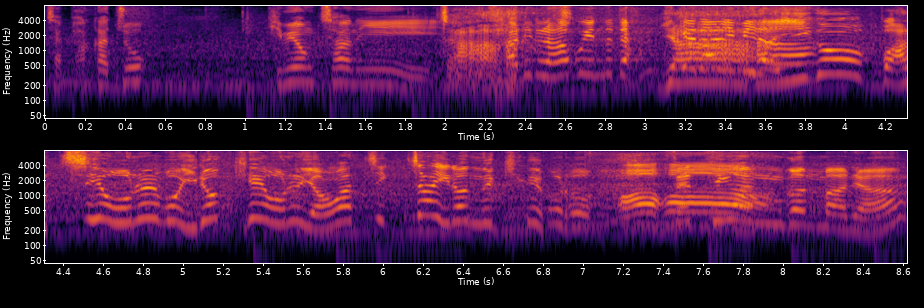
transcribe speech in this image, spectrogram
자 바깥쪽 김영찬이 자. 자리를 하고 있는데 함께 달립니다. 이거 마치 오늘 뭐 이렇게 오늘 영화 찍자 이런 느낌으로 어허. 세팅한 것 마냥.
